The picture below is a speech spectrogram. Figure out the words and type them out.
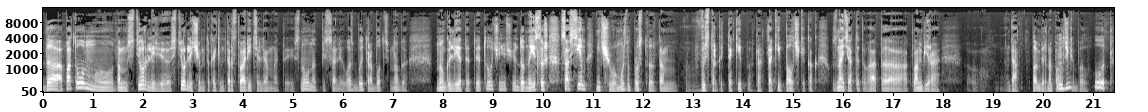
Да, а потом э, там стерли, стерли чем-то, каким-то растворителем это, и снова надписали. У вас будет работать много, много лет. Это, это очень-очень удобно. Если уж совсем ничего, можно просто там выстрогать такие, такие палочки, как, знаете, от этого, от, э, от пломбира. Да, пломбир на палочке угу. был. Вот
